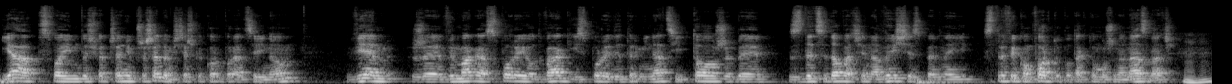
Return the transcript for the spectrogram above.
Ja w swoim doświadczeniu przeszedłem ścieżkę korporacyjną Wiem, że wymaga sporej odwagi i sporej determinacji to, żeby zdecydować się na wyjście z pewnej strefy komfortu, bo tak to można nazwać, mhm.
